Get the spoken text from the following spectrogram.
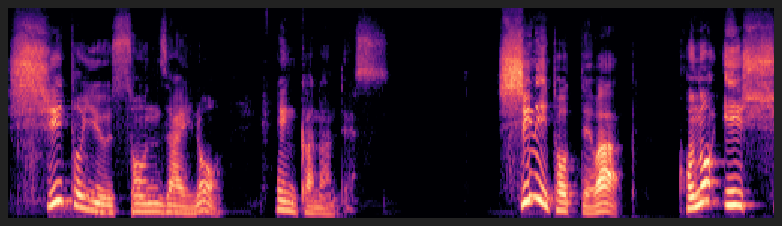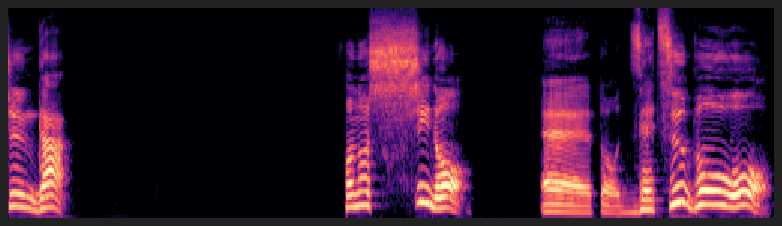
死という存在の変化なんです。死にとっては、この一瞬が、その死の、えーと絶望を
